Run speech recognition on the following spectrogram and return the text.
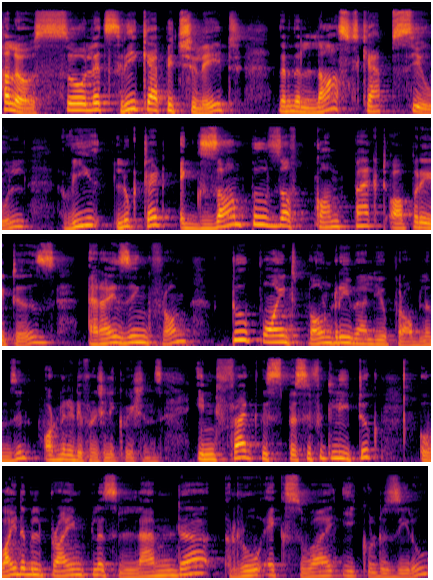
Hello, so let's recapitulate that in the last capsule we looked at examples of compact operators arising from two point boundary value problems in ordinary differential equations. In fact, we specifically took y double prime plus lambda rho xy equal to 0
